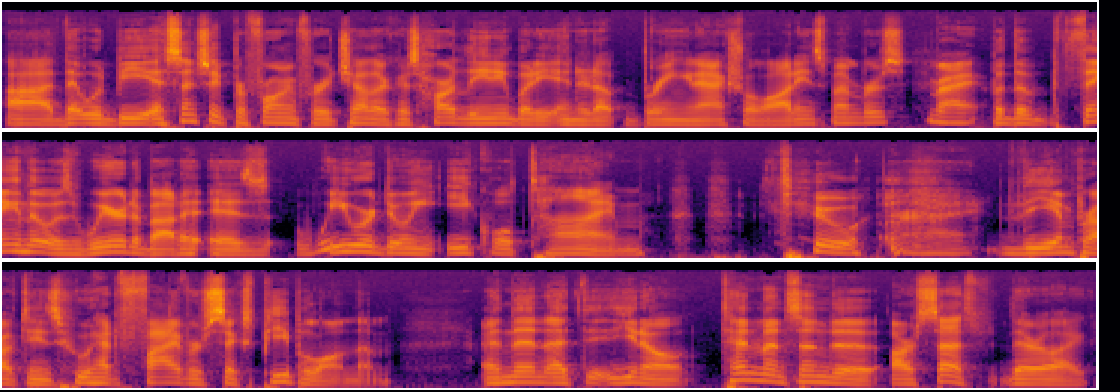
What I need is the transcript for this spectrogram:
uh, that would be essentially performing for each other because hardly anybody ended up bringing actual audience members. Right. But the thing that was weird about it is we were doing equal time to Right. the improv teams who had five or six people on them. And then at the, you know, 10 minutes into our sets, they're like,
